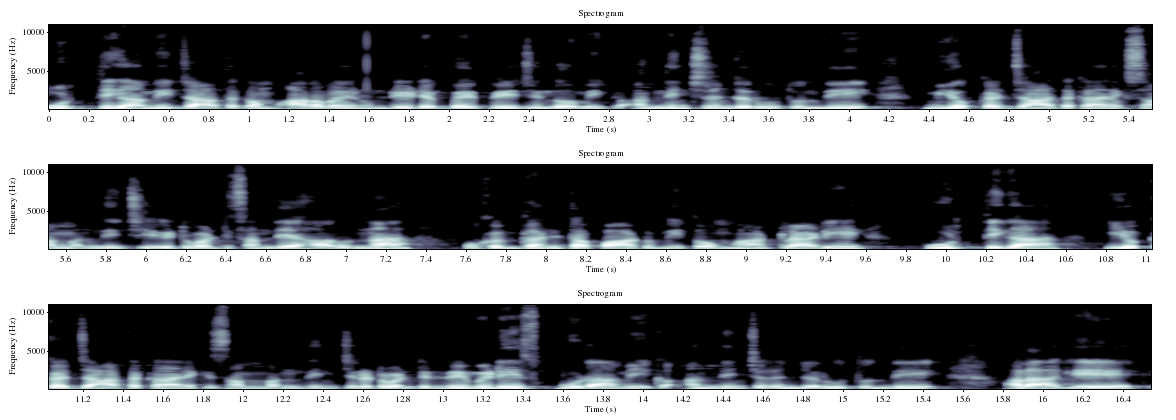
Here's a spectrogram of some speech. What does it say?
పూర్తిగా మీ జాతకం అరవై నుండి డెబ్బై పేజీల్లో మీకు అందించడం జరుగుతుంది. మీ యొక్క జాతకానికి సంబంధించి ఎటువంటి సందేహాలున్నా ఒక గంట పాటు మీతో మాట్లాడి పూర్తిగా ఈ యొక్క జాతకానికి సంబంధించినటువంటి రెమెడీస్ కూడా మీకు అందించడం జరుగుతుంది. అలాగే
